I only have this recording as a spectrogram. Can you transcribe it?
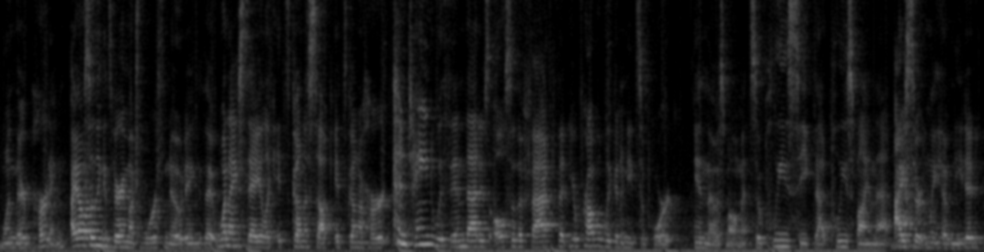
when they're hurting. I also think it's very much worth noting that when I say like, it's gonna suck, it's gonna hurt, contained within that is also the fact that you're probably probably gonna need support in those moments. So please seek that, please find that. I certainly have needed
